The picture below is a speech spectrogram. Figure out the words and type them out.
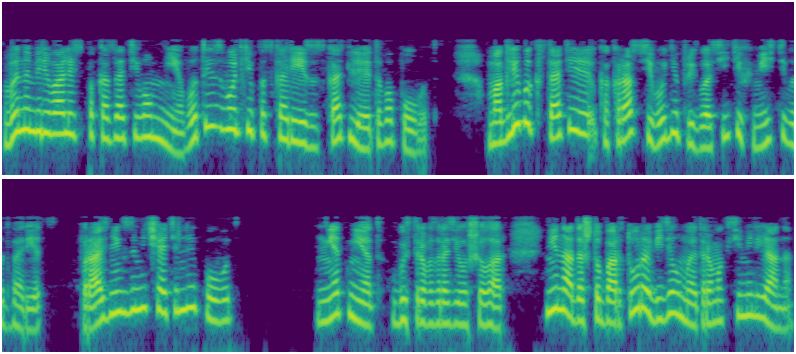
Вы намеревались показать его мне, вот и извольте поскорее изыскать для этого повод. Могли бы, кстати, как раз сегодня пригласить их вместе во дворец. Праздник замечательный повод. Нет-нет, быстро возразил Шелар. Не надо, чтобы Артура видел мэтра Максимилиана.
